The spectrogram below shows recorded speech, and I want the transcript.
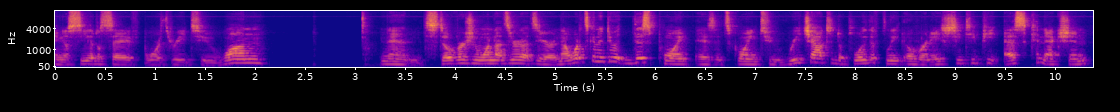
and you'll see it'll say 4321 and then still version 1.0.0. Now what it's going to do at this point is it's going to reach out to deploy the fleet over an HTTPS connection.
